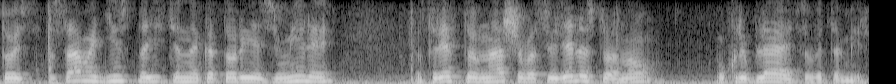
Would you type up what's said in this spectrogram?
То есть, то самое единственное истинное, которое есть в мире, посредством нашего свидетельства, оно укрепляется в этом мире.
